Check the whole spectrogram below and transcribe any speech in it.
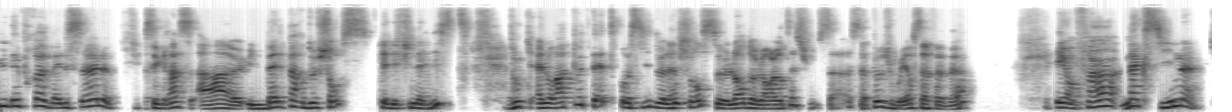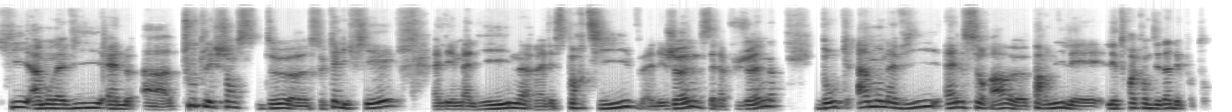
une épreuve elle seule. C'est grâce à euh, une belle part de chance qu'elle est finaliste. Donc, elle aura peut-être aussi de la chance euh, lors de l'orientation. Ça, ça peut jouer en sa faveur. Et enfin, Maxine, qui, à mon avis, elle a toutes les chances de euh, se qualifier. Elle est maline, elle est sportive, elle est jeune, c'est la plus jeune. Donc, à mon avis, elle sera euh, parmi les, les trois candidats des poteaux.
